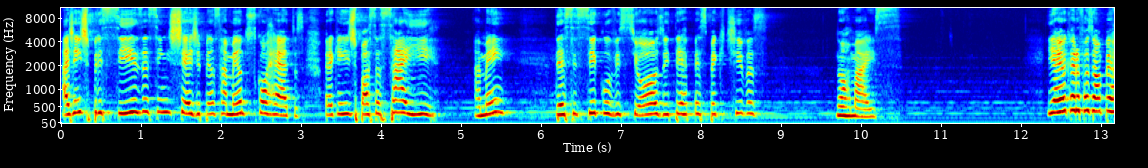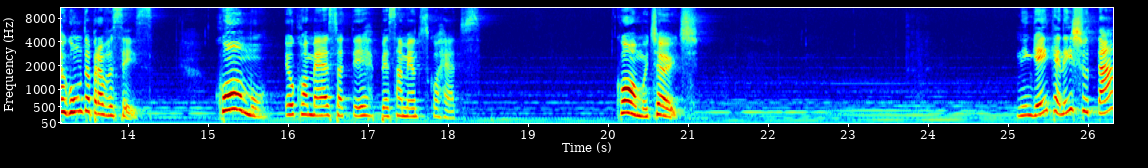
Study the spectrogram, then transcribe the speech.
A gente precisa se encher de pensamentos corretos para que a gente possa sair, amém? Desse ciclo vicioso e ter perspectivas normais. E aí eu quero fazer uma pergunta para vocês. Como eu começo a ter pensamentos corretos? Como, church? Ninguém quer nem chutar?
